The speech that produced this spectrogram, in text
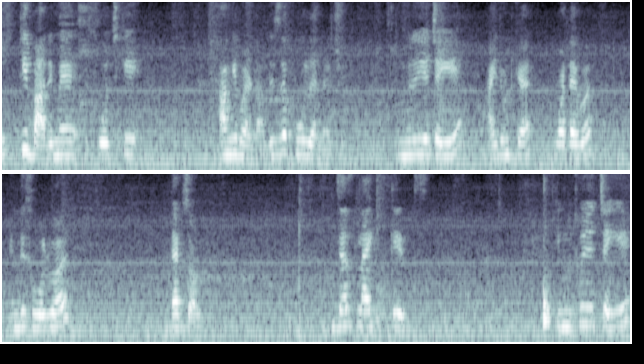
उसके बारे में सोच के आगे बढ़ना। This is a full energy मुझे ये चाहिए I don't care whatever in this whole world that's all just like kids कि मुझको ये चाहिए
